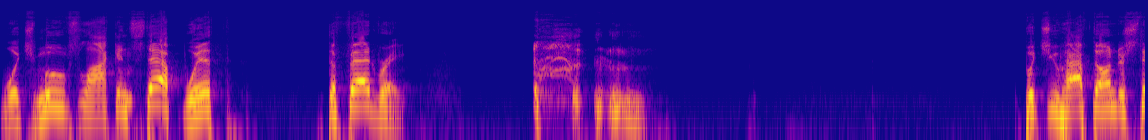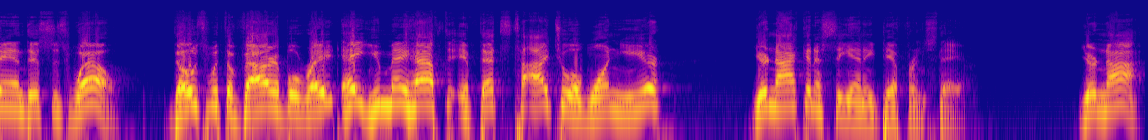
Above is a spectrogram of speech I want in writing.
which moves lock and step with the Fed rate. but you have to understand this as well. Those with a variable rate, hey, you may have to, if that's tied to a one year, you're not going to see any difference there. You're not.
